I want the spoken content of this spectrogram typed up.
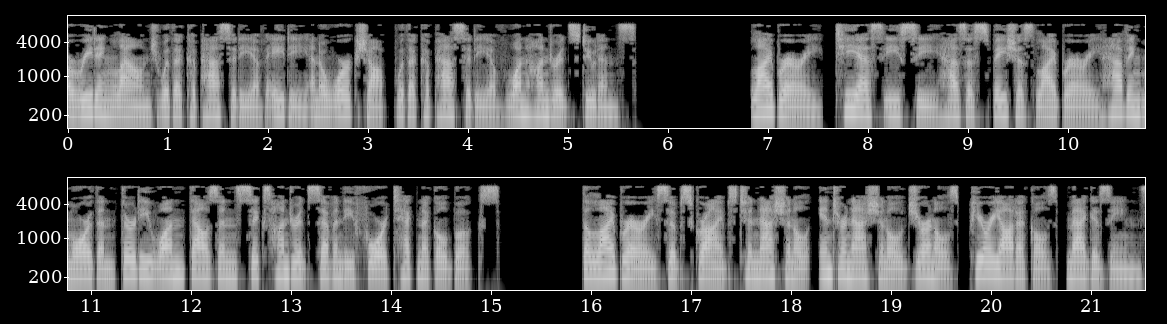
a reading lounge with a capacity of 80 and a workshop with a capacity of 100 students. Library – TSEC has a spacious library having more than 31,674 technical books. The library subscribes to national, international journals, periodicals, magazines.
